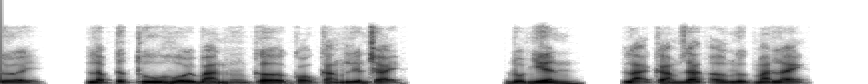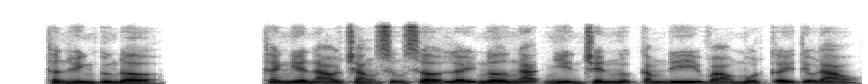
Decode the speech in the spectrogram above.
dưới, lập tức thu hồi bàn cờ có cẳng liền chạy. Đột nhiên, lại cảm giác ở ngực mắt lạnh. Thân hình cứng đờ. Thanh niên áo trắng xứng sở lấy ngơ ngác nhìn trên ngực cắm đi vào một cây tiểu đao,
